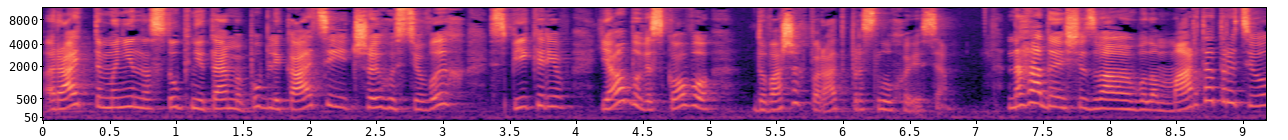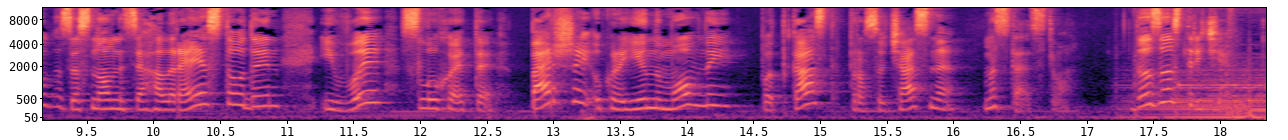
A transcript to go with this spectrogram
радьте мені наступні теми публікацій чи гостьових спікерів. Я обов'язково до ваших порад прислухаюся. Нагадую, що з вами була Марта Троцюк, засновниця галерея 101, і ви слухаєте перший україномовний подкаст про сучасне мистецтво. До зустрічі!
